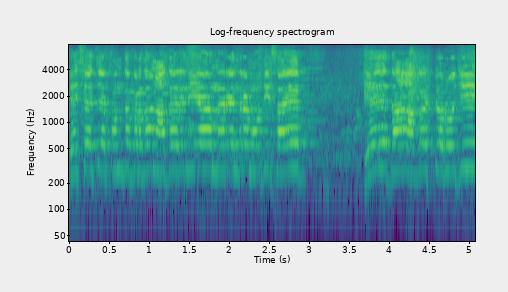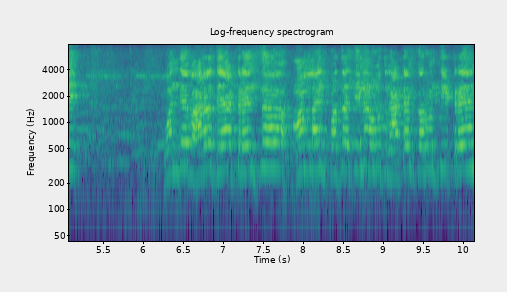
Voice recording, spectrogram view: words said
देशाचे पंतप्रधान आदरणीय नरेंद्र मोदी साहेब हे दहा ऑगस्ट रोजी वंदे भारत या ट्रेनचं ऑनलाईन पद्धतीनं उद्घाटन करून ती ट्रेन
